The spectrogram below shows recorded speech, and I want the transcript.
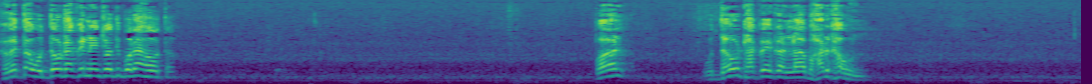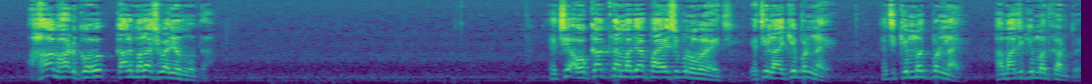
खरं तर उद्धव ठाकरे यांच्यावरती बोलाय होतं. पण उद्धव ठाकरेकडनं भाड खाऊन हा भाडको काल मला शिवाय देत होता. ह्याची अवकात ना माझ्या पायाशी पण उभं राहायची. याची लायकी पण नाही. ह्याची किंमत पण नाही. हा माझी किंमत काढतोय.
